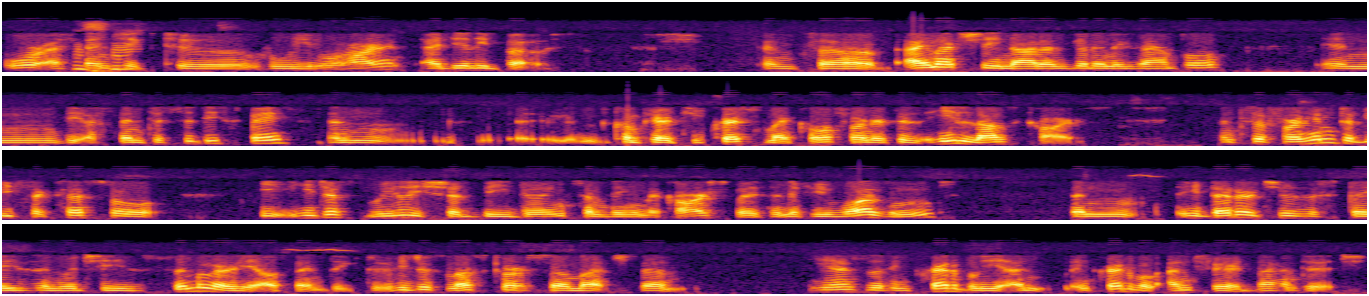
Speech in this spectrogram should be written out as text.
or authentic mm-hmm. to who you are, ideally both. And so I'm actually not as good an example in the authenticity space and uh, compared to Chris, my co-founder, because he loves cars. And so for him to be successful, he, he just really should be doing something in the car space. And if he wasn't, then he better choose a space in which he's similarly authentic to. He just loves cars so much that he has an incredibly un, incredible unfair advantage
